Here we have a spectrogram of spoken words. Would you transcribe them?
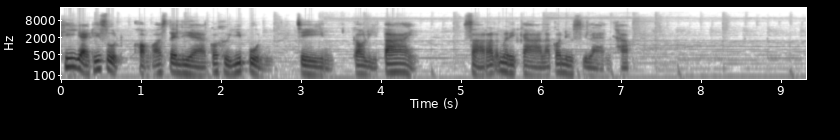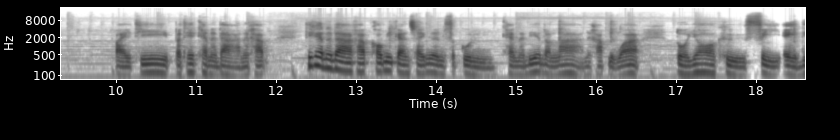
ที่ใหญ่ที่สุดของออสเตรเลียก็คือญี่ปุ่น จีน เกาหลีใต้ สหรัฐอเมริกา และก็นิวซีแลนด์ครับ ไปที่ประเทศแคนาดานะครับ ที่แคนาดาครับเขามีการใช้เงินสกุลแคนาเดียนดอลลาร์นะครับหรือว่าตัวย่อคือ CAD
